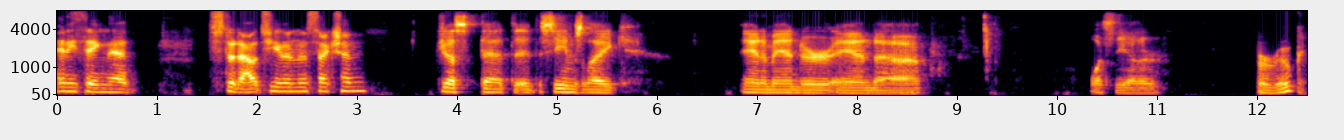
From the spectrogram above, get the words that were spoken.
anything that stood out to you in this section? Just that it seems like Anomander and uh, what's the other Baruk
